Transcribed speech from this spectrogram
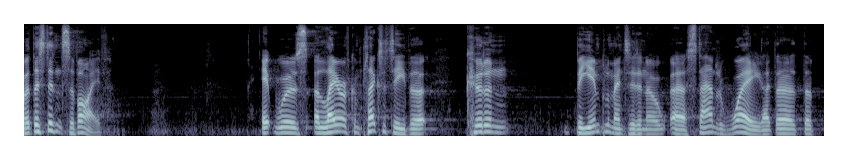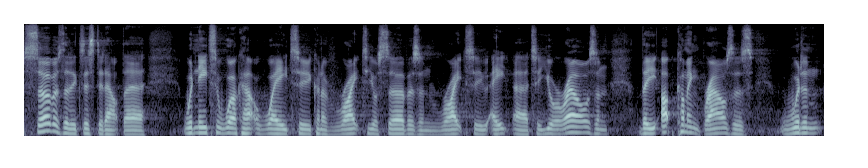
But this didn't survive. It was a layer of complexity that couldn't be implemented in a, a standard way. Like the, the servers that existed out there would need to work out a way to kind of write to your servers and write to, uh, to URLs, and the upcoming browsers wouldn't,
